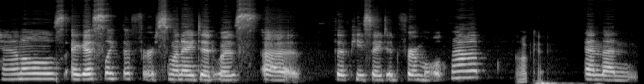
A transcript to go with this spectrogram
panels. I guess like the first one I did was uh, the piece I did for Mould Map. Okay. And then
